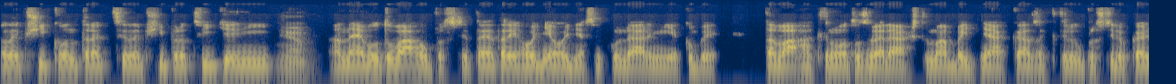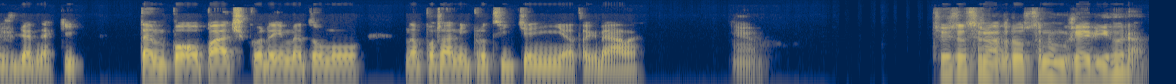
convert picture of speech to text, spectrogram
lepší kontrakci, lepší procítění jo. a ne o tu váhu, prostě to je tady hodně, hodně sekundární, jakoby ta váha, kterou to zvedáš, to má být nějaká, za kterou prostě dokážeš udělat nějaký tempo opáčko, dejme tomu, na pořádný procítění a tak dále. Jo. Což zase na druhou stranu může být výhoda.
